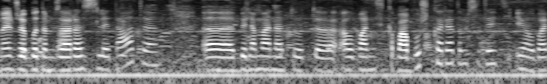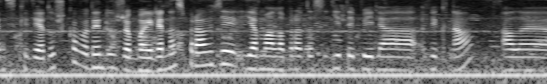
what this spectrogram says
Ми вже будемо зараз злітати. Е, біля мене тут е, албанська бабушка рядом сидить і албанський дідушка. Вони дуже милі насправді. Я мала правда сидіти біля вікна, але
